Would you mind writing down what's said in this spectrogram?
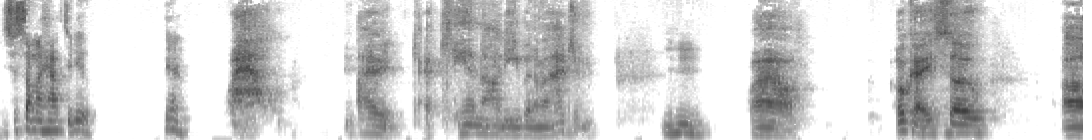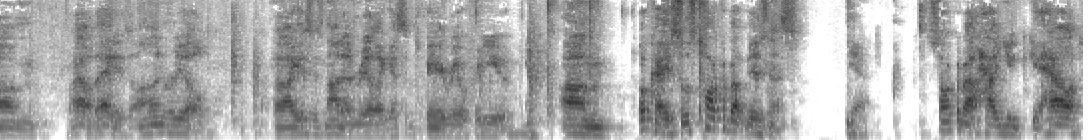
it's just something I have to do. Yeah. Wow. I I cannot even imagine. Mm-hmm. Wow. Okay, so um, wow, that is unreal. Uh, I guess it's not unreal. I guess it's very real for you. Um, okay, so let's talk about business. Yeah. Let's talk about how you how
